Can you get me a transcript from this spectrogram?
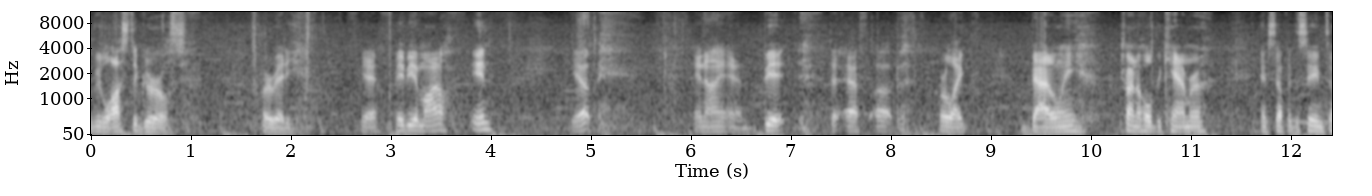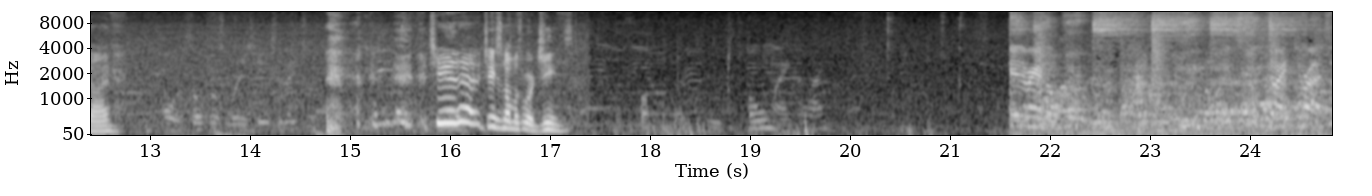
We lost the girls already. Yeah, maybe a mile in. Yep. And I am bit the F up. We're like battling, trying to hold the camera and stuff at the same time. Oh, so close to wearing jeans today? Did you that? Jason almost wore jeans. Oh my god. Here's Randall. Sorry, thrust.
